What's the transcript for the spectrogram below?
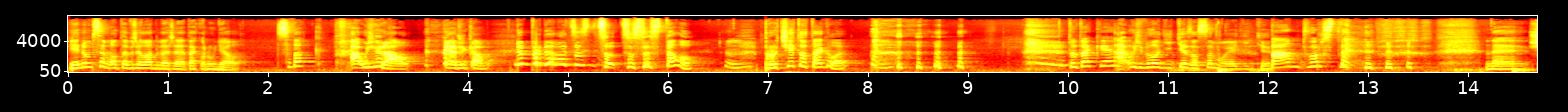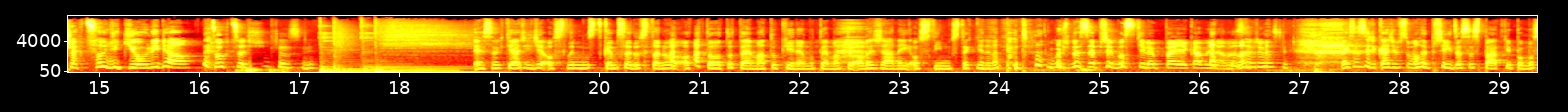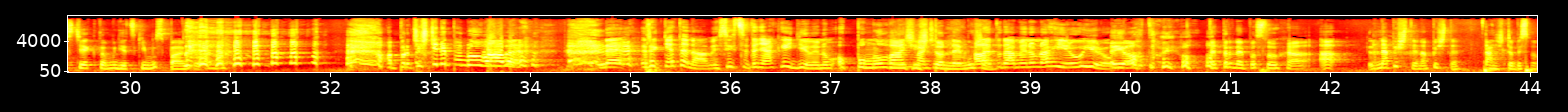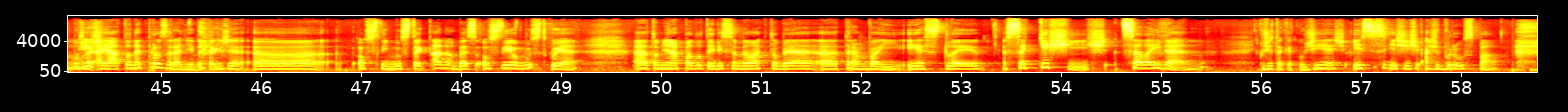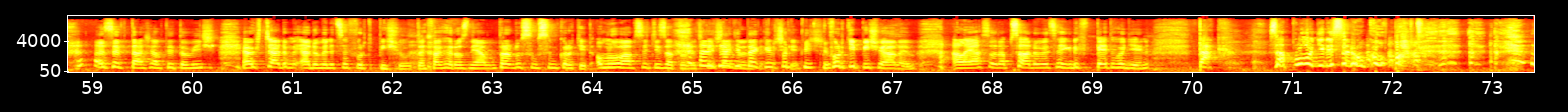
Jenom jsem otevřela dveře, tak on udělal cvak a už hrál. A já říkám, do prdele, co, co, co se stalo? Proč je to takhle? To tak je. A už bylo dítě zase moje dítě. Pán tvorstva. Ne, Však co, dítě ho hlídal? Co chceš? Přesně. Já jsem chtěla říct, že oslým můstkem se dostanu od tohoto tématu k jinému tématu, ale žádný oslý můstek mě nenapadá. Už jsme se přemostili úplně někam jinam. tak jsem si říkala, že bychom mohli přijít zase zpátky po mostě k tomu dětskému spánku. A proč ještě nepomlouváme? Ne, řekněte nám, jestli chcete nějaký díl jenom o pomlouvání Ježiš, manželů. to nemůže. Ale to dáme jenom na Hero Hero. jo, to jo. Petr neposlouchá. A napište, napište. Tak, Když to bychom mohli, můžeš- a já to neprozradím, takže uh, oslý můstek Ano. bez oslího můstku je. Uh, to mě napadlo teď, když jsem měla k tobě uh, tramvají, jestli se těšíš celý den, jakože tak jako žiješ, jestli se těšíš, až budou spát. A se ptáš, ale ty to víš. Já už třeba Domi- a Dominice furt píšu, to je fakt hrozně, já opravdu se musím krotit. Omlouvám se ti za to. Teďka, já ti taky počkej. furt píšu. Furt ti píšu, já vím. Ale já jsem napsala Dominice někdy v pět hodin. Tak, za půl hodiny se jdou koupat.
